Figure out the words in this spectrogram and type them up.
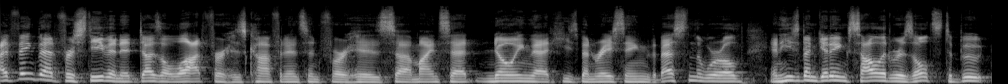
I think that for Stephen, it does a lot for his confidence and for his uh, mindset, knowing that he's been racing the best in the world and he's been getting solid results to boot.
